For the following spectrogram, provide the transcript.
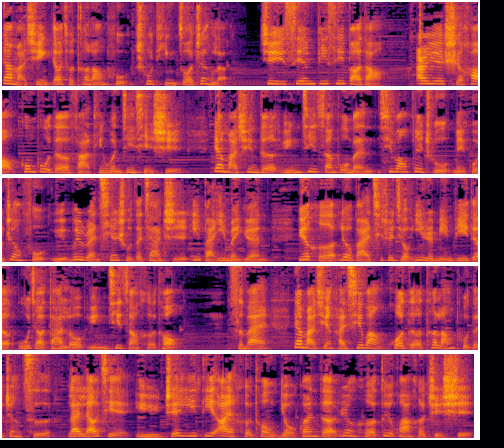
亚马逊要求特朗普出庭作证了。据 CNBC 报道，二月十号公布的法庭文件显示。亚马逊的云计算部门希望废除美国政府与微软签署的价值一百亿美元（约合六百七十九亿人民币）的五角大楼云计算合同。此外，亚马逊还希望获得特朗普的证词，来了解与 JEDI 合同有关的任何对话和指示。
